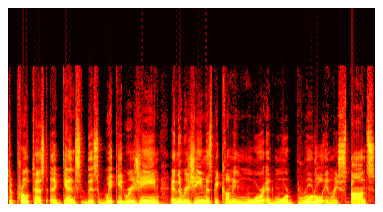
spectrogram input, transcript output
to protest against this wicked regime, and the regime is becoming more and more brutal in response.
